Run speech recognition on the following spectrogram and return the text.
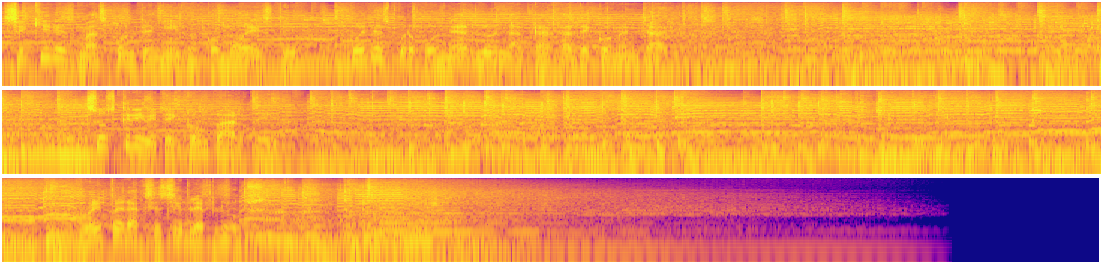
Si quieres más contenido como este, puedes proponerlo en la caja de comentarios. Suscríbete y comparte. Reaper Accesible Plus.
